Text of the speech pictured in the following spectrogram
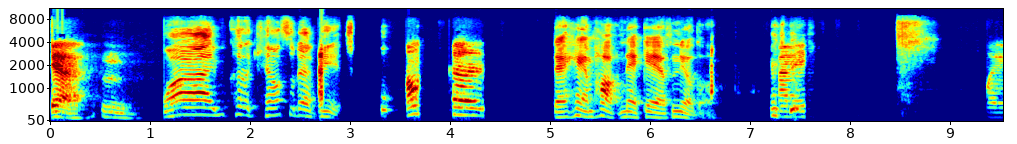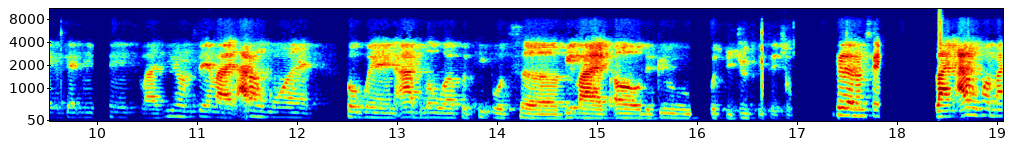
yeah. Mm. Why? You could have canceled that bitch. Because, That ham hock neck ass nigga. I mean, if that makes sense. Like, you know what I'm saying? Like, I don't want for when I blow up for people to be like, oh, the dude with the juicy situation. You know what I'm saying? Like, I don't want my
